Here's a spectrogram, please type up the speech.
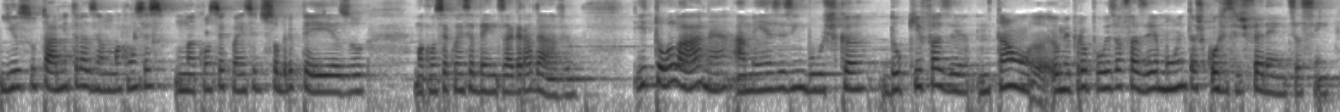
e isso está me trazendo uma, conse uma consequência de sobrepeso, uma consequência bem desagradável. E tô lá, né, há meses em busca do que fazer. Então, eu me propus a fazer muitas coisas diferentes, assim.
